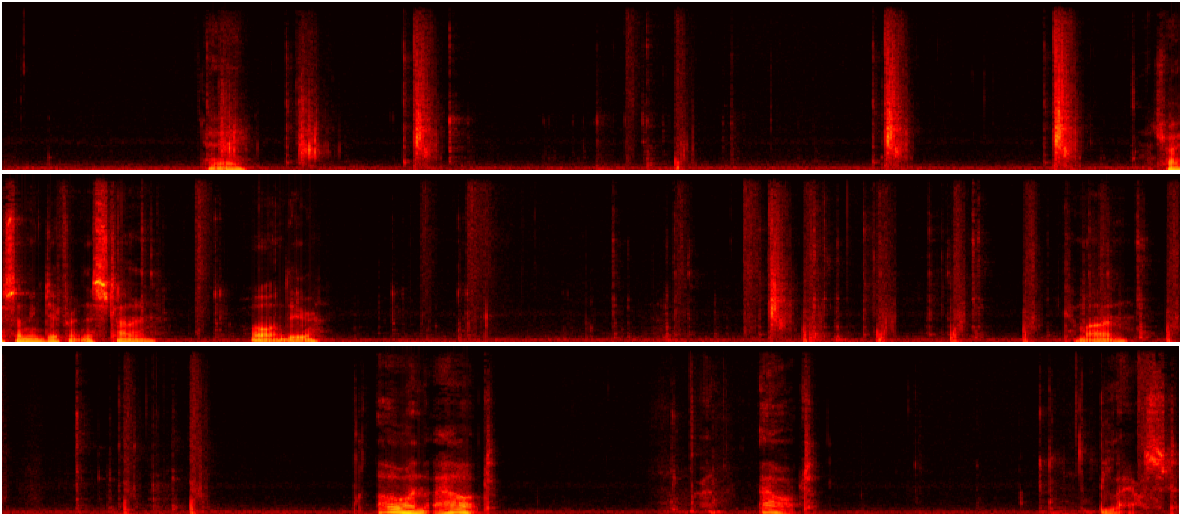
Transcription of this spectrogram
Okay. Try something different this time. Oh dear. Come on. Oh, I'm out. I'm out blast.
